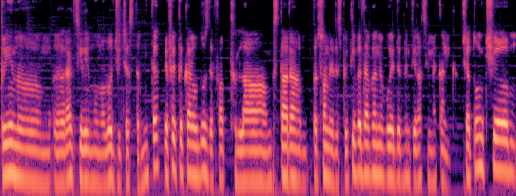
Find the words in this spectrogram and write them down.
prin uh, reacțiile imunologice stănite, efecte care au dus de fapt la starea persoanei respective de a avea nevoie de ventilație mecanică. Și atunci uh,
